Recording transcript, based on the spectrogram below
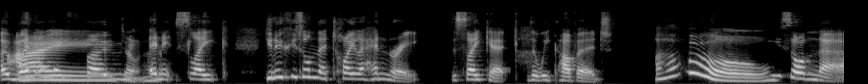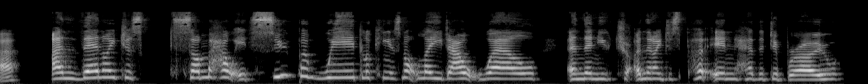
I went I on my phone and it's like, you know who's on there? Tyler Henry, the psychic that we covered. Oh. He's on there. And then I just somehow it's super weird looking. It's not laid out well. And then you try, and then I just put in Heather Dubrow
